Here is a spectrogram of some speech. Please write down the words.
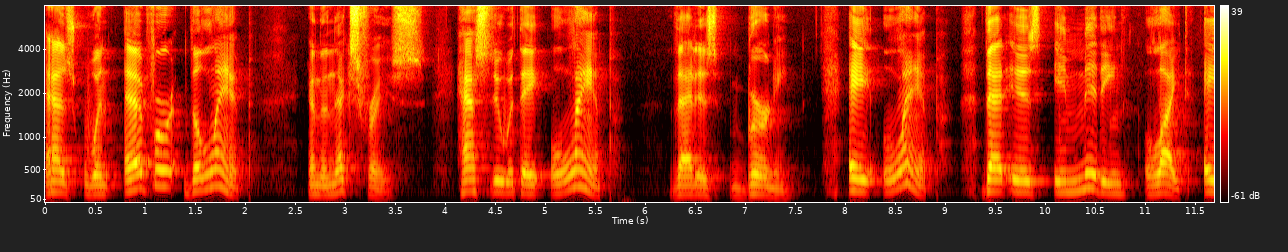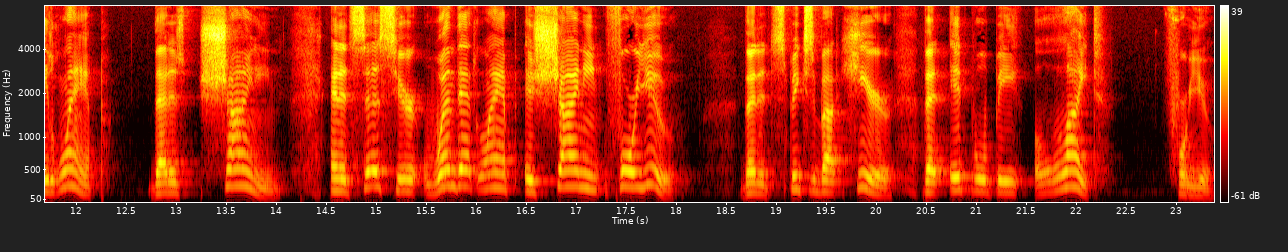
as whenever the lamp, and the next phrase has to do with a lamp that is burning, a lamp that is emitting light, a lamp that is shining. And it says here, when that lamp is shining for you, that it speaks about here that it will be light for you.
